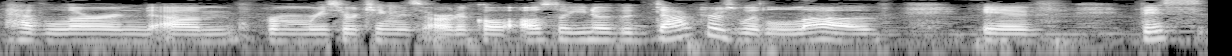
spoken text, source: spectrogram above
have learned um, from researching this article. Also, you know, the doctors would love if this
